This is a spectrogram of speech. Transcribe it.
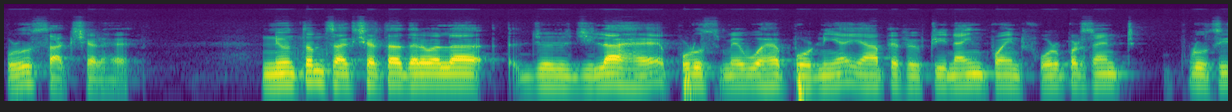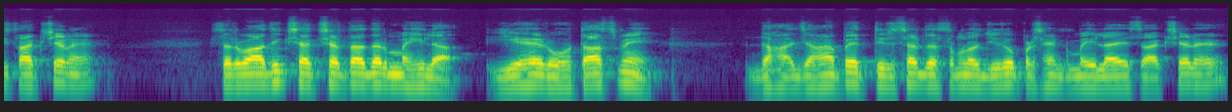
पुरुष साक्षर है। न्यूनतम साक्षरता दर वाला जो जिला है पुरुष में वो है पूर्णिया। यहाँ पे 59.4 परसेंट पुरुषी साक्षर हैं। सर्वाधिक साक्षरता दर महिला, ये है रोहतास में, जहाँ पे तिरसठ दशमलव ज़ीरो परसेंट महिलाएँ साक्षर है।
